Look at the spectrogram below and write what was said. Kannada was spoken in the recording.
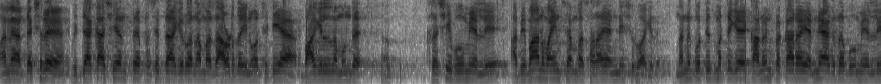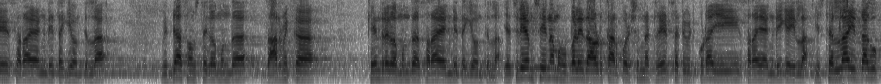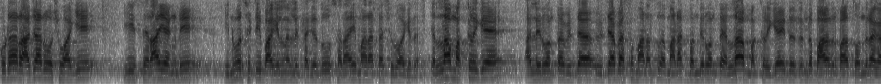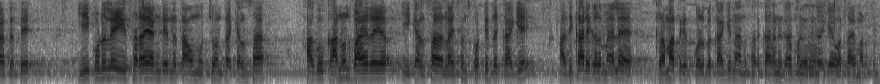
ಮಾನ್ಯ ಅಧ್ಯಕ್ಷರೇ ವಿದ್ಯಾಕಾಶಿ ಅಂತ ಪ್ರಸಿದ್ಧ ಆಗಿರುವ ನಮ್ಮ ಧಾರವಾಡದ ಯೂನಿವರ್ಸಿಟಿಯ ಬಾಗಿಲಿನ ಮುಂದೆ ಕೃಷಿ ಭೂಮಿಯಲ್ಲಿ ಅಭಿಮಾನ್ ವೈನ್ಸ್ ಎಂಬ ಸರಾಯಿ ಅಂಗಡಿ ಶುರುವಾಗಿದೆ. ನನಗೆ ಗೊತ್ತಿದ್ದ ಮಟ್ಟಿಗೆ ಕಾನೂನಿನ ಪ್ರಕಾರ ಎಣ್ಣೆ ಆಗದ ಭೂಮಿಯಲ್ಲಿ ಸರಾಯಿ ಅಂಗಡಿ ತೆಗೆಯುವಂತಿಲ್ಲ. ವಿದ್ಯಾಸಂಸ್ಥೆಗಳ ಮುಂದೆ ಧಾರ್ಮಿಕ ಕೇಂದ್ರಗಳ ಮುಂದೆ ಸರಾಯಿ ಅಂಗಡಿ ತೆಗೆಯುವಂತಿಲ್ಲ. ಎಚ್ ಡಿ ಎಂ ಸಿ ನಮ್ಮ ಹುಬ್ಬಳ್ಳಿ ಧಾರವಾಡ ಕಾರ್ಪೊರೇಷನ್ನ ಟ್ರೇಡ್ ಸರ್ಟಿಫಿಕೇಟ್ ಕೂಡ ಈ ಸರಾಯಿ ಅಂಗಡಿಗೆ ಇಲ್ಲ. ಇಷ್ಟೆಲ್ಲ ಇದ್ದಾಗೂ ಕೂಡ ರಾಜಾರೋಷವಾಗಿ ಈ ಸರಾಯಿ ಅಂಗಡಿ ಯೂನಿವರ್ಸಿಟಿ ಬಾಗಿಲಿನಲ್ಲಿ ತೆಗೆದು ಸರಾಯಿ ಮಾರಾಟ ಶುರುವಾಗಿದೆ. ಎಲ್ಲ ಮಕ್ಕಳಿಗೆ ಅಲ್ಲಿರುವಂಥ ವಿದ್ಯಾ ವಿದ್ಯಾಭ್ಯಾಸ ಮಾಡಂತ ಮಾಡಕ್ ಬಂದಿರುವಂಥ ಎಲ್ಲ ಮಕ್ಕಳಿಗೆ ಇದರಿಂದ ಭಾಳ ಅಂದ್ರೆ ಭಾಳ ತೊಂದರೆ ಆಗತೈತಿ. ಈ ಕೂಡಲೇ ಈ ಸರಾಯಿ ಅಂಗಡಿಯನ್ನು ತಾವು ಮುಚ್ಚುವಂಥ ಕೆಲಸ ಹಾಗೂ ಕಾನೂನು ಬಾಹಿರ ಈ ಕೆಲಸ ಲೈಸೆನ್ಸ್ ಕೊಟ್ಟಿದ್ದಕ್ಕಾಗಿ ಅಧಿಕಾರಿಗಳ ಮೇಲೆ ಕ್ರಮ ತೆಗೆದುಕೊಳ್ಬೇಕಾಗಿ ನಾನು ಸರ್ಕಾರ. ಮಂತ್ರಿಗಳಿಗೆ ಒತ್ತಾಯ ಮಾಡ್ತೀನಿ.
